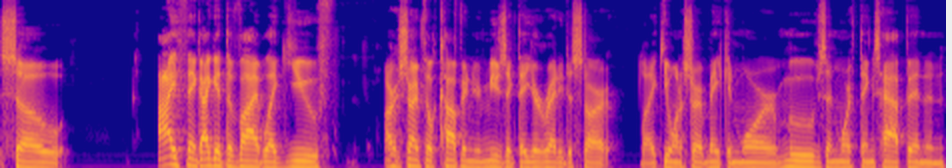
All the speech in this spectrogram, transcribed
So I think I get the vibe like you f- are starting to feel confident in your music that you're ready to start. Like you want to start making more moves and more things happen. And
